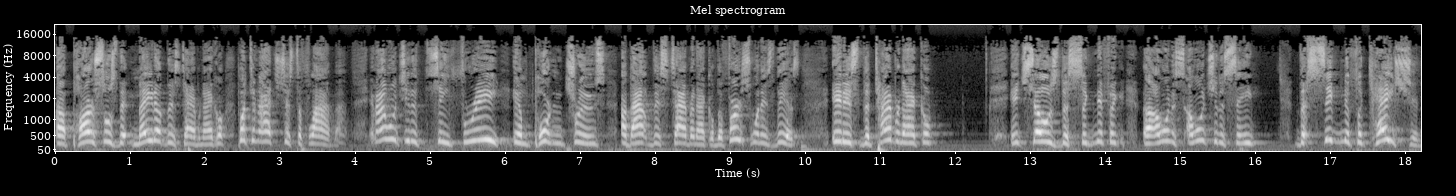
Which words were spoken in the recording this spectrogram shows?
uh, parcels that made up this tabernacle, but tonight's just a flyby. And I want you to see three important truths about this tabernacle. The first one is this it is the tabernacle. It shows the significant. Uh, I want to. I want you to see the signification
